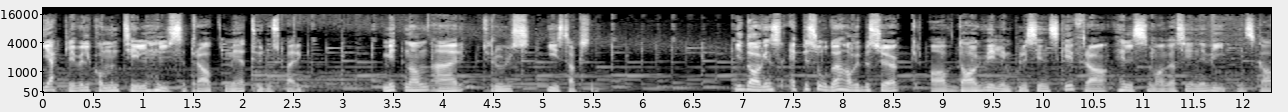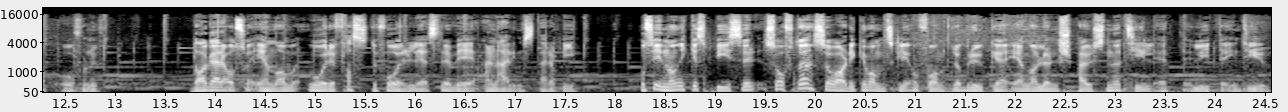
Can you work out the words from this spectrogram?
Hjertelig velkommen til Helseprat med Tunsberg. Mitt navn er Truls Isaksen. I dagens episode har vi besøk av Dag Viljen Polisinski fra helsemagasinet Vitenskap og fornuft. Dag er også en av våre faste forelesere ved ernæringsterapi. Og siden han ikke spiser så ofte, så var det ikke vanskelig å få han til å bruke en av lunsjpausene til et lite intervju.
